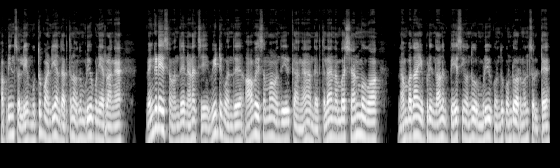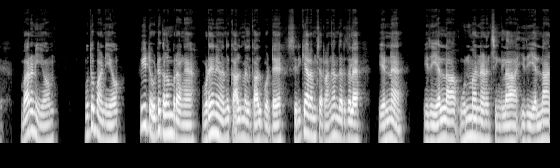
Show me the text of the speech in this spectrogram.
அப்படின்னு சொல்லி முத்துப்பாண்டி அந்த இடத்துல வந்து முடிவு பண்ணிடுறாங்க. வெங்கடேஷை வந்து நினச்சி வீட்டுக்கு வந்து ஆவேசமாக வந்து இருக்காங்க. அந்த இடத்துல நம்ம சண்முகம் நம்ம தான் எப்படி இருந்தாலும் பேசி வந்து ஒரு முடிவுக்கு வந்து கொண்டு வரணும்னு சொல்லிட்டு பரணியும் முத்துப்பாண்டியும் வீட்டை விட்டு கிளம்புறாங்க. உடனே வந்து கால் மேல் கால் போட்டு சிரிக்க ஆரம்பிச்சிடுறாங்க அந்த இடத்துல. என்ன? இது எல்லாம் உண்மைன்னு நினச்சிங்களா? இது எல்லாம்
